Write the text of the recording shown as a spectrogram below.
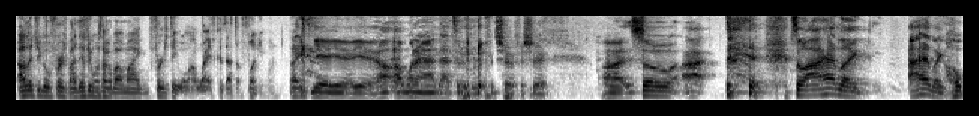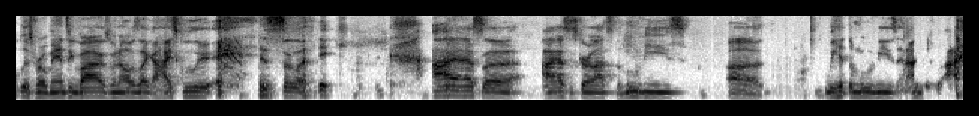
I'll let you go first, but I definitely want to talk about my first date with my wife because that's a funny one. Like, Yeah, yeah, yeah. I, I want to add that to the group for sure, for sure. All right, so I, so I had like, I had like hopeless romantic vibes when I was like a high schooler. so like, I asked, uh, I asked this girl out to the movies. Uh, we hit the movies, and I, just I,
